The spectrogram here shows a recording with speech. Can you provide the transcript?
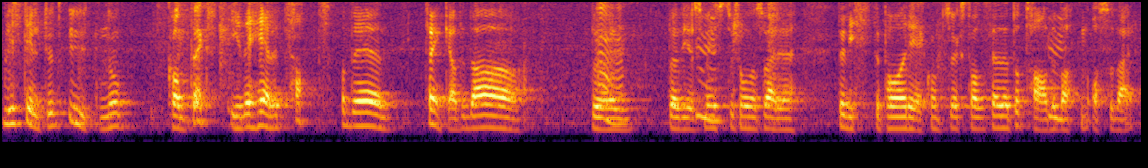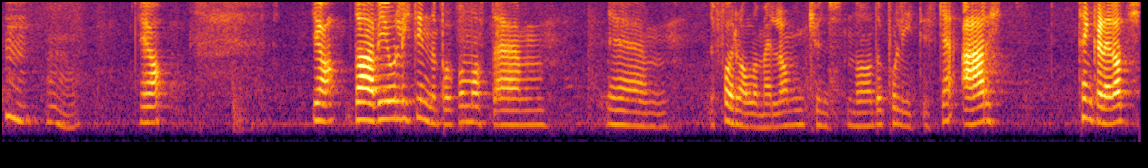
blir stilt ut uten noe kontekst i det hele tatt. Og det tenker jeg at da bør, mm. bør vi som mm. institusjon også være bevisste på å rekontekstualisere dette og ta mm. debatten også der. Ja. ja. Da er vi jo litt inne på på en måte eh, forholdet mellom kunsten og det politiske. Er, tenker dere at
